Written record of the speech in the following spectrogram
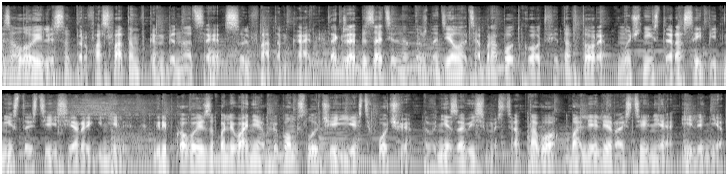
золой или суперфосфатом в комбинации с сульфатом калия. Также обязательно нужно делать обработку от фитофторы, мучнистой росы, пятнистости и серой гнили. Грибковые заболевания в любом случае есть в почве, вне зависимости от того, болели растения или нет.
